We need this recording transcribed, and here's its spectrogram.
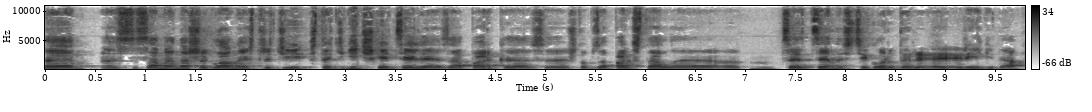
Э, э, самая наша главная стратегическая цель зоопарка, чтобы зоопарк стал э, ценностью города Риги. Да?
